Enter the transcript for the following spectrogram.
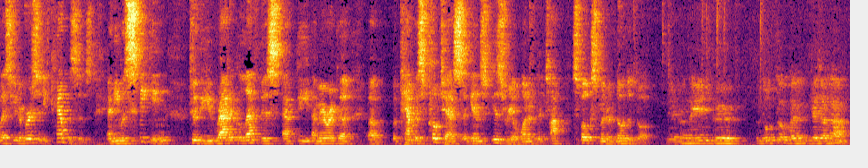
U.S. university campuses, and he was speaking to the radical leftists at the America uh, campus protests against Israel, one of the top spokesmen of Nodutdol. 예, 그런데 그 노트 관계자가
